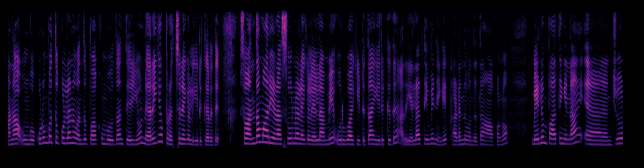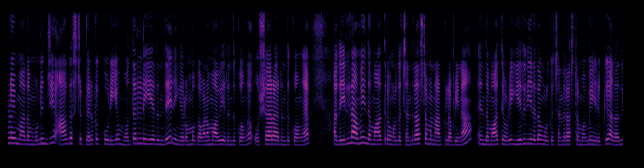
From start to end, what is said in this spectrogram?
ஆனால் உங்கள் குடும்பத்துக்குள்ளேன்னு வந்து பார்க்கும்போது தான் தெரியும் நிறைய பிரச்சனைகள் இருக்கிறது. ஸோ அந்த மாதிரியான சூழ்நிலைகள் எல்லாமே உருவாகிட்டு தான் இருக்குது. அது எல்லாத்தையுமே நீங்கள் கடந்து வந்து தான் ஆகணும். மேலும் பார்த்தீங்கன்னா ஜூலை மாதம் முடிஞ்சு ஆகஸ்ட் பிறக்கக்கூடிய முதல்லையே இருந்தே நீங்கள் ரொம்ப கவனமாகவே இருந்துக்கோங்க உஷாராக இருந்துக்கோங்க. அது இல்லாமல் இந்த மாதத்தில் உங்களுக்கு சந்திராஷ்டம நாட்கள் அப்படின்னா இந்த மாதத்தினுடைய இறுதியில் தான் உங்களுக்கு சந்திராஷ்டமமே இருக்குது அதாவது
